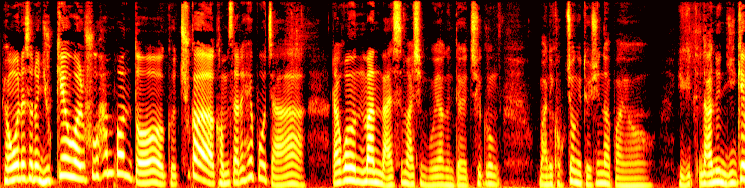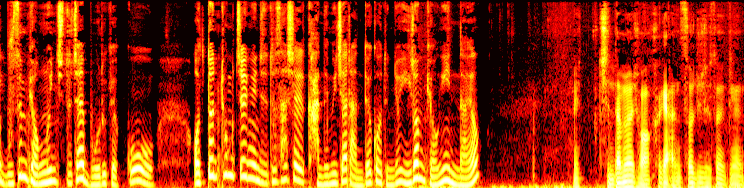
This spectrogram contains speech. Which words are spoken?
병원에서는 6개월 후 한 번 더 그 추가 검사를 해보자라고만 말씀하신 모양인데 지금 많이 걱정이 되시나 봐요. 이게, 나는 이게 무슨 병인지도 잘 모르겠고 어떤 통증인지도 사실 가늠이 잘 안 되거든요. 이런 병이 있나요? 진단명을 정확하게 안 써주셔서 그냥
